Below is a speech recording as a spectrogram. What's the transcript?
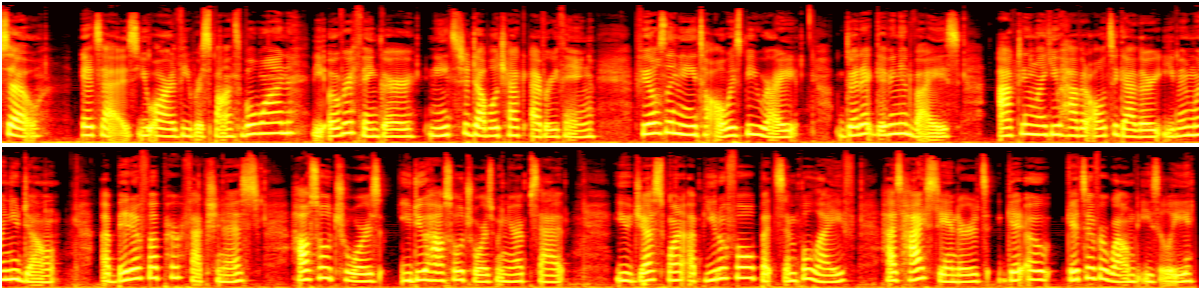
So it says, You are the responsible one, the overthinker, needs to double check everything, feels the need to always be right, good at giving advice, acting like you have it all together even when you don't, a bit of a perfectionist, household chores, you do household chores when you're upset. You just want a beautiful but simple life, has high standards, get o- gets overwhelmed easily.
